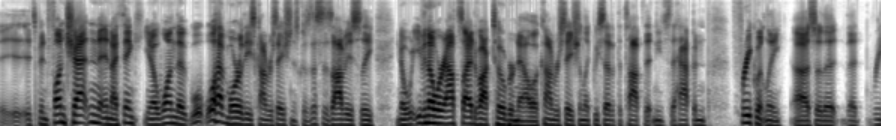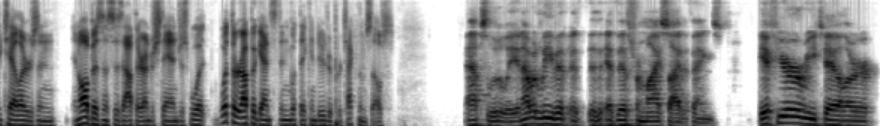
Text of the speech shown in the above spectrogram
it's been fun chatting, and I think you know one that we'll, we'll have more of these conversations because this is obviously you know even though we're outside of October now, a conversation like we said at the top that needs to happen frequently, uh, so that that retailers and and all businesses out there understand just what what they're up against and what they can do to protect themselves. Absolutely, and I would leave it at, at this from my side of things. If you're a retailer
